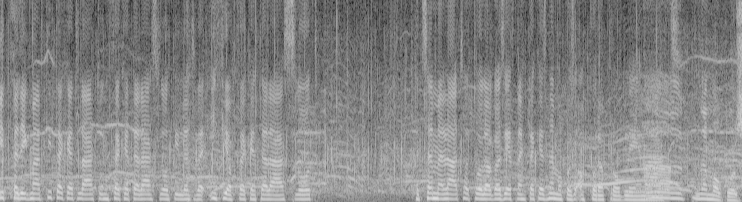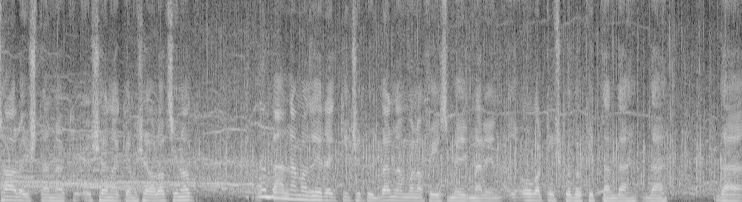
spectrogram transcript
Itt pedig már titeket látunk, Fekete Lászlót, illetve ifjabb Fekete Lászlót. Hát szemmel láthatólag azért nektek ez nem okoz akkora problémát. Hát nem okoz, hála Istennek, se nekem, se a Lacinak. Bennem azért egy kicsit úgy bennem van a fész még, mert én óvatoskodok itt, de, de, de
